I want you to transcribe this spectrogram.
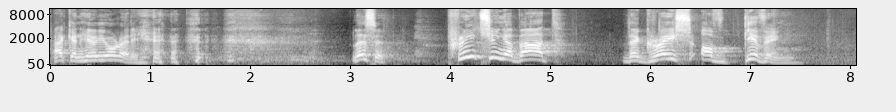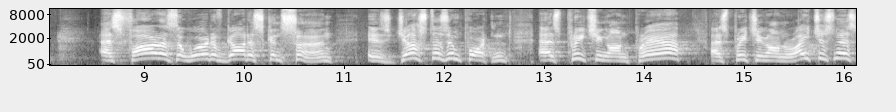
I can hear you already. Listen, preaching about the grace of giving as far as the Word of God is concerned, is just as important as preaching on prayer, as preaching on righteousness,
